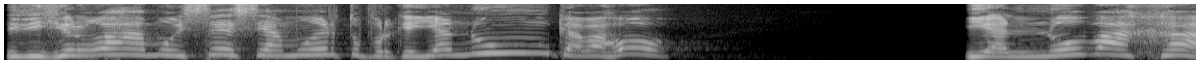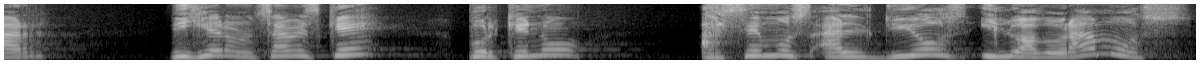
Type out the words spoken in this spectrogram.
y dijeron, ah, Moisés se ha muerto porque ya nunca bajó. Y al no bajar, dijeron, ¿sabes qué? ¿Por qué no hacemos al Dios y lo adoramos?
